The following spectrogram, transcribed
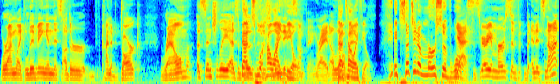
where I'm like living in this other kind of dark realm, essentially, as opposed That's to how I feel. something. Right? A little That's how. I feel. It's such an immersive world. Yes, it's very immersive, and it's not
